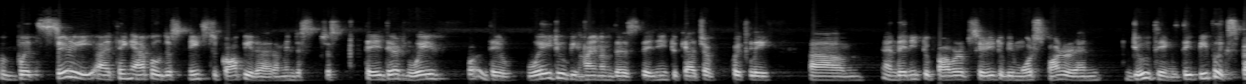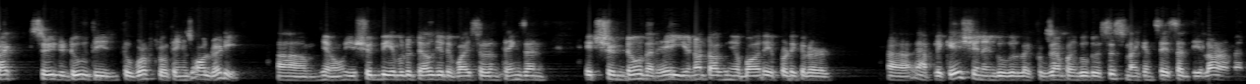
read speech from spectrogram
With Siri, I think Apple just needs to copy that. I mean, just just they they're way they're way too behind on this. They need to catch up quickly um, and they need to power up Siri to be more smarter and do things. The people expect Siri to do the the workflow things already. Um, you know, you should be able to tell your device certain things, and it should know that hey, you're not talking about a particular uh, application in Google. Like for example, in Google Assistant, I can say set the alarm, and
